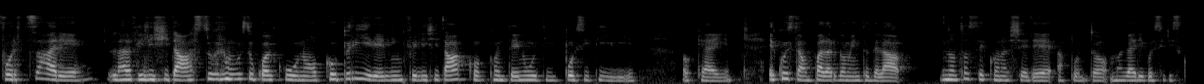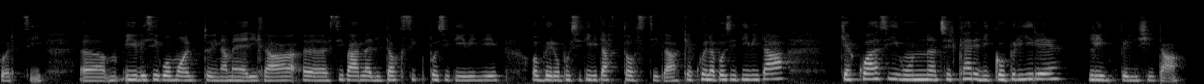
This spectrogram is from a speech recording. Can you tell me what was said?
forzare la felicità su, su qualcuno, coprire l'infelicità con contenuti positivi, ok? E questo è un po' l'argomento della non so se conoscete appunto magari questi discorsi, uh, io li seguo molto in America, uh, si parla di toxic positivity, ovvero positività tossica, che è quella positività che è quasi un cercare di coprire l'infelicità.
